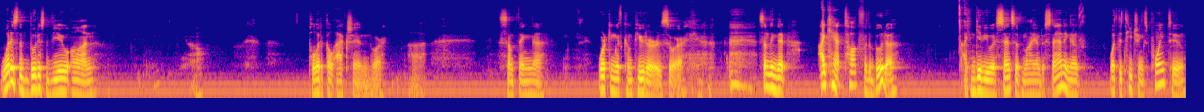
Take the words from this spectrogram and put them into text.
What is the Buddhist view on you know, political action or uh, something uh, working with computers or something that I can't talk for the Buddha. I can give you a sense of my understanding of what the teachings point to,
